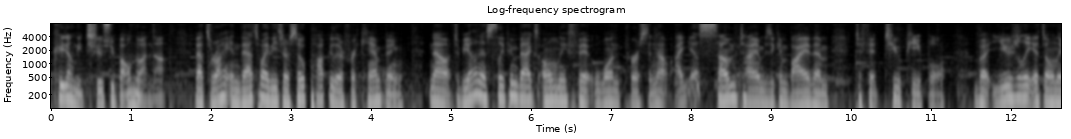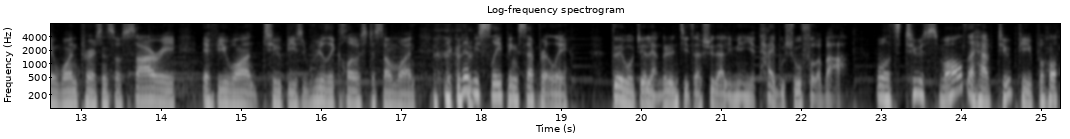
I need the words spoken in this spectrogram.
可以让你持续保暖呢、 That's right, and that's why these are so popular for camping. Now, to be honest, sleeping bags only fit one person. Now, I guess sometimes you can buy them to fit two people, but usually it's only one person. So sorry if you want to be really close to someone. You're going to be sleeping separately. 对，我觉得两个人挤在睡袋里面也太不舒服了吧。 Well, it's too small to have two people.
